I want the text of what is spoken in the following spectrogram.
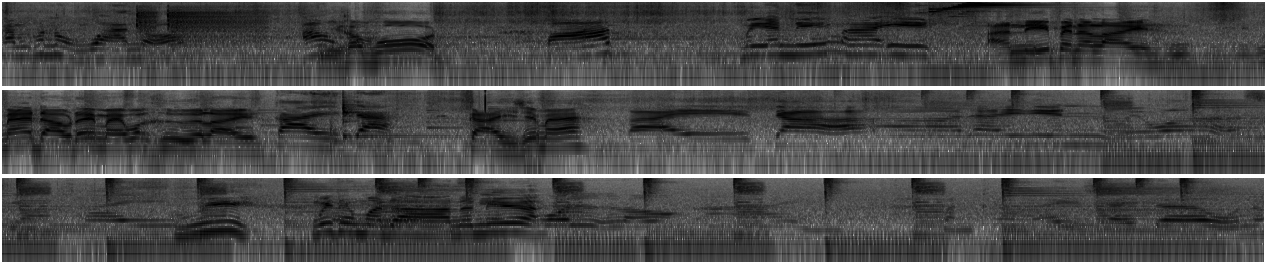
ทำขนมหวานเหรอเอ้ามีข้าวโพดปาด มีอันนี้มาอีก อันนี้เป็นอะไรแม่เดาได้ไหมว่าคืออะไร ไก่จ้ะ ไก่ใช่ไหมไก่จ้าได้ยินไหมว่าเสียงใครหุยไม่ธรรมดานะเนี่ยคนร้องไห้มันคล้ายชายเจ้าน้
